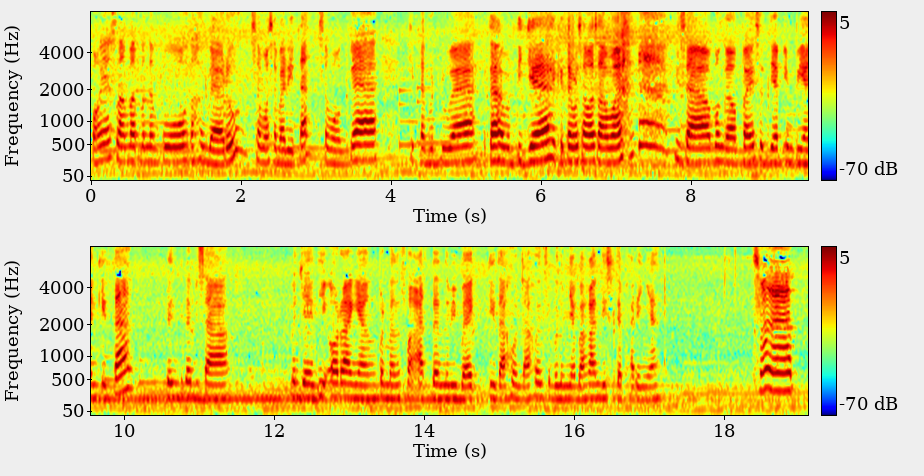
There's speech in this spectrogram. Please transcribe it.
Pokoknya selamat menempuh tahun baru sama sabarita. Semoga kita berdua, kita bertiga, kita bersama-sama bisa menggapai setiap impian kita dan kita bisa menjadi orang yang bermanfaat dan lebih baik di tahun-tahun sebelumnya bahkan di setiap harinya. Semangat!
